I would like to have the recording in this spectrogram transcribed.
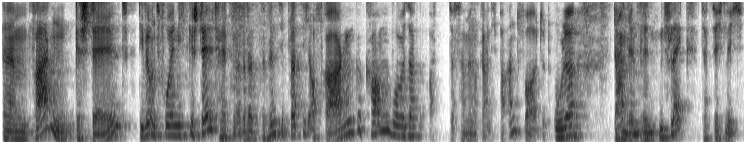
ähm, Fragen gestellt, die wir uns vorher nicht gestellt hätten. Also da, sind sie plötzlich auf Fragen gekommen, wo wir sagen, oh, das haben wir noch gar nicht beantwortet. Oder da haben wir einen blinden Fleck tatsächlich.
